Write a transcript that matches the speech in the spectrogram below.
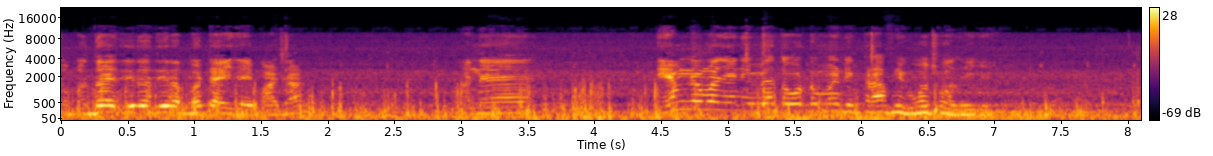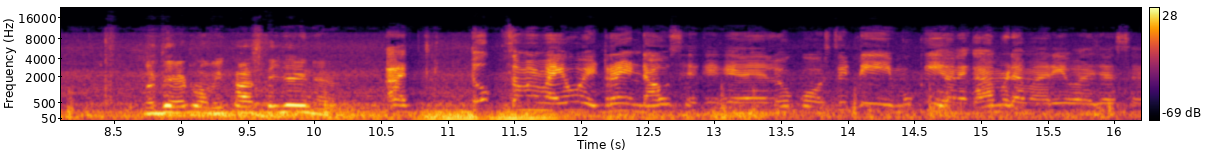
તો બધાય ધીરે ધીરે બટાઈ જાય પાછા. અને એમને જ એની મેં તો ઓટોમેટિક ટ્રાફિક ઓછો થઈ જાય. બધે એટલો વિકાસ થઈ જાય ને. ટૂંક સમયમાં એવો ટ્રેન્ડ આવશે કે લોકો સિટી મૂકી અને ગામડામાં રહેવા જશે.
